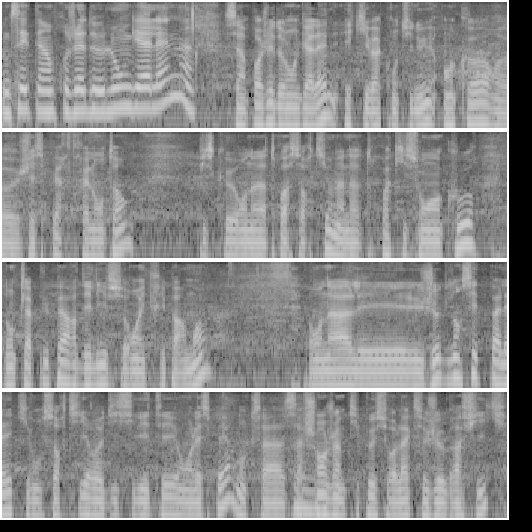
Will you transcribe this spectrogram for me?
Donc ça a été un projet de longue haleine? C'est un projet de longue haleine et qui va continuer encore, euh, j'espère, très longtemps, puisqu'on en a trois sorties, on en a trois qui sont en cours. Donc la plupart des livres seront écrits par moi. On a les jeux de lancer de palais qui vont sortir euh, d'ici l'été, on l'espère. Donc ça, ça Mhm. change un petit peu sur l'axe géographique.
